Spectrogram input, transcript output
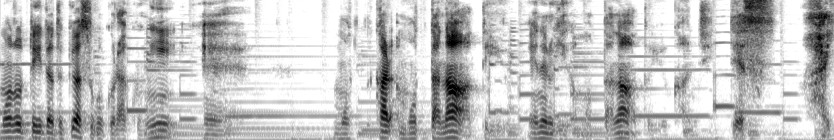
戻ってきた時はすごく楽に、えー、もから持ったなあっていう、エネルギーが持ったなあという感じです。はい。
